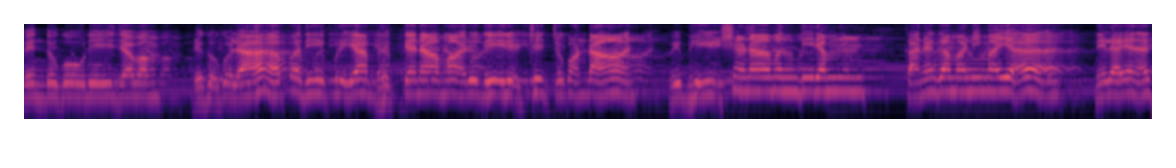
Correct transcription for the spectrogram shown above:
ബന്ധുകൂടി ജവം രഘുകുലാപതി പ്രിയ ഭൃത്യനാമാരുതി രക്ഷിച്ചു കൊണ്ടാൻ വിഭീഷണ മന്ദിരം കനകമണിമയ നിലയന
